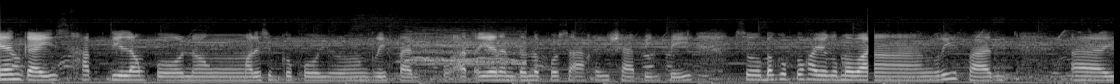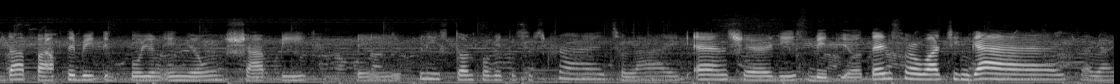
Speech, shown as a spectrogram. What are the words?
Ayan guys, half day lang po nung ma-receive ko po yung refund po. At ayan, nandun na po sa aking shopping pay. So, bago po kayo gumawa ng refund, ay dapat activated po yung inyong Shopee Pay. Please don't forget to subscribe, to like, and share this video. Thanks for watching guys! Bye-bye!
